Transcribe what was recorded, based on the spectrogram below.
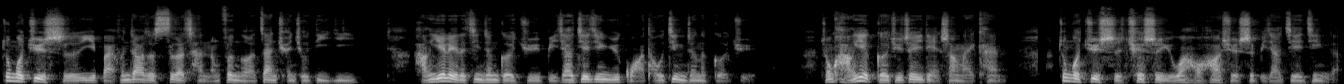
中国巨石以百分之二十四的产能份额占全球第一，行业内的竞争格局比较接近于寡头竞争的格局。从行业格局这一点上来看，中国巨石确实与万豪化学是比较接近的。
